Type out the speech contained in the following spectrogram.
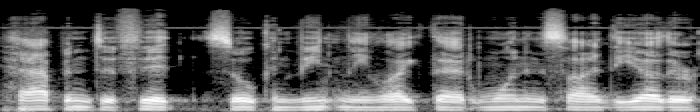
happen to fit so conveniently like that, one inside the other.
